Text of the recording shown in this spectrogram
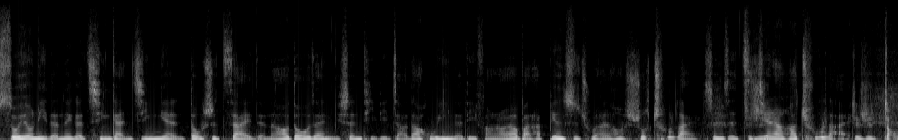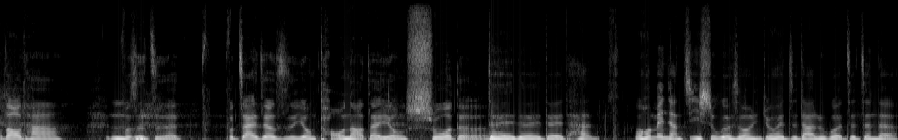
所有你的那个情感经验都是在的，然后都会在你身体里找到呼应的地方，然后要把它辨识出来，然后说出来，甚至直接让它出来，就是、就是、找到它，嗯、不是指的不再就是用头脑在用说的。对对对，他我后面讲技术的时候，你就会知道，如果这真的。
